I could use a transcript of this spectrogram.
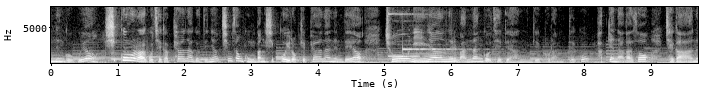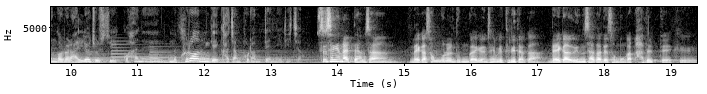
는 거고요. 식구라고 제가 표현하거든요. 침성 공방 식구 이렇게 표현하는데요. 좋은 인연을 만난 것에 대한 게 보람되고 밖에 나가서 제가 아는 거를 알려줄 수 있고 하는 뭐 그런 게 가장 보람된 일이죠. 스승의 날때 항상 내가 선물을 누군가에게 은사님에게 드리다가 내가 은사가 돼서 뭔가 받을 때그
